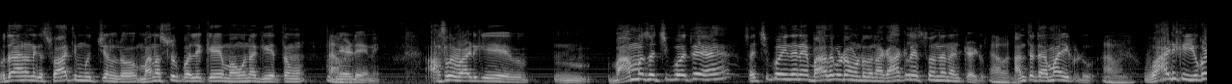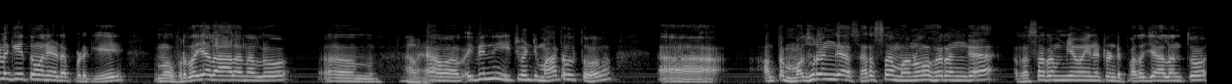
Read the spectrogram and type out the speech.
ఉదాహరణకి స్వాతి ముత్యంలో మనస్సు పలికే మౌన గీతం నేడే అని. అసలు వాడికి బామ్మ చచ్చిపోతే చచ్చిపోయిందనే బాధ కూడా ఉండదు. నాకు ఆకలేస్తోందని అంటాడు. అంతటి అమాయకుడు. వాడికి యుగళ గీతం అనేటప్పటికి మ, హృదయలాలనలో ఆమ్, అవును. ఆ, ఇవన్నీ ఇటువంటి మాటలతో అంత మధురంగా సరస మనోహరంగా రసరమ్యమైనటువంటి పదజాలంతో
